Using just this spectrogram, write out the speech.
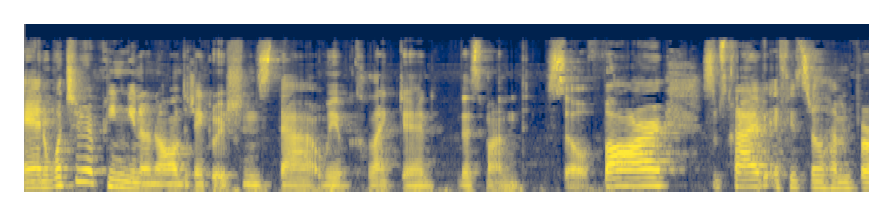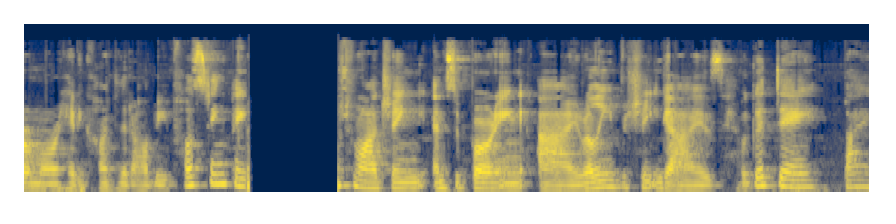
And what's your opinion on all the decorations that we've collected this month so far? Subscribe if you still haven't for more hidden content that I'll be posting. Thank you so much for watching and supporting. I really appreciate you guys. Have a good day. Bye.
